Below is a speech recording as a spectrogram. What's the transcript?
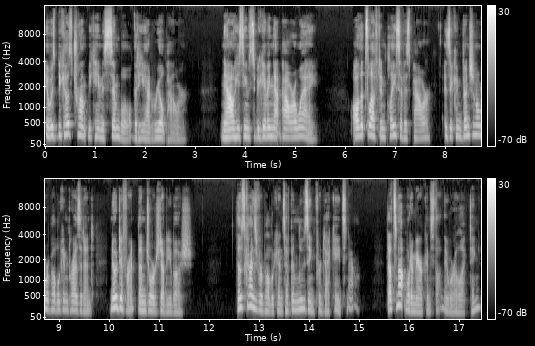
It was because Trump became a symbol that he had real power. Now he seems to be giving that power away. All that's left in place of his power is a conventional Republican president, no different than George W. Bush. Those kinds of Republicans have been losing for decades now. That's not what Americans thought they were electing.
